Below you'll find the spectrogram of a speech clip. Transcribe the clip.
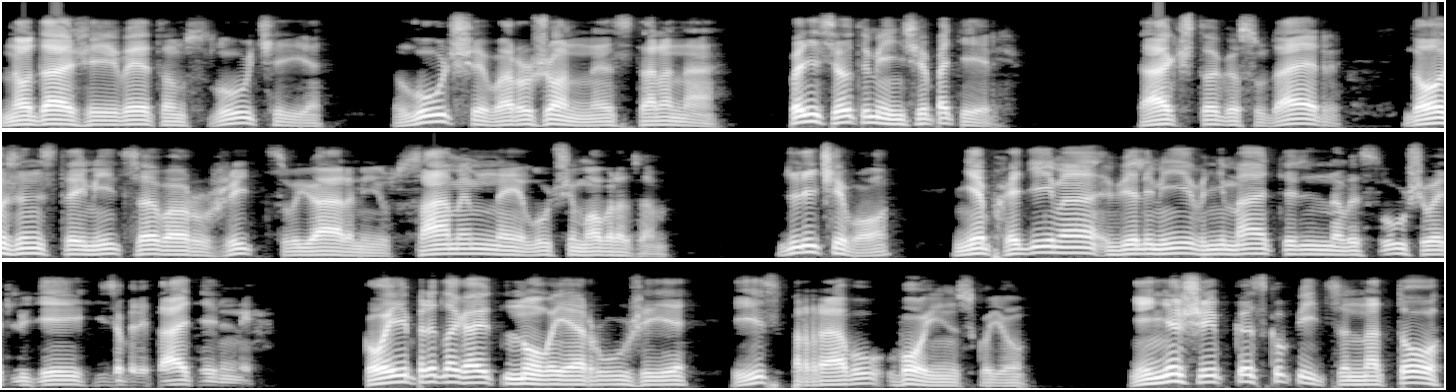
Но даже и в этом случае лучше вооруженная сторона понесет меньше потерь. Так что государь должен стремиться вооружить свою армию самым наилучшим образом. Для чего? Необходимо вельми внимательно выслушивать людей изобретательных, кои предлагают новое оружие и справу воинскую, и не шибко скупиться на то,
